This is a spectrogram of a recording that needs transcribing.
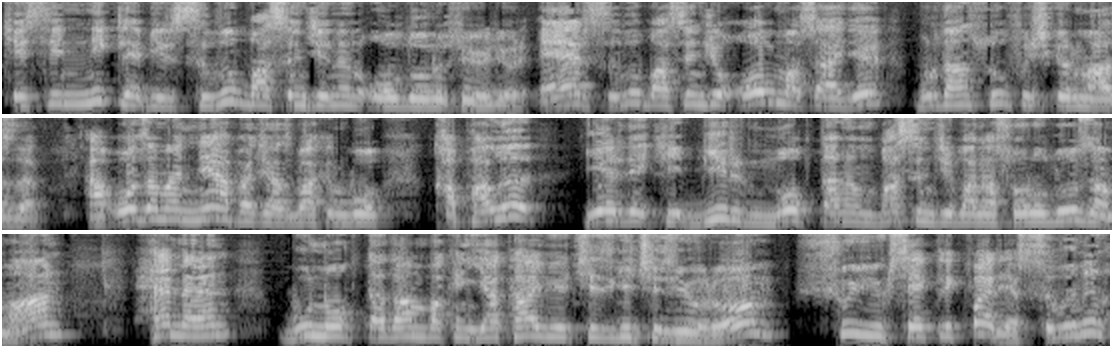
kesinlikle bir sıvı basıncının olduğunu söylüyor. Eğer sıvı basıncı olmasaydı buradan su fışkırmazdı. Ha, o zaman ne yapacağız? Bakın bu kapalı yerdeki bir noktanın basıncı bana sorulduğu zaman hemen bu noktadan bakın yatay bir çizgi çiziyorum. Şu yükseklik var ya sıvının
